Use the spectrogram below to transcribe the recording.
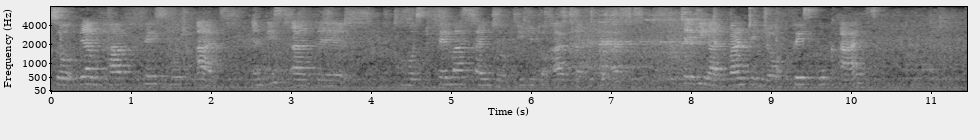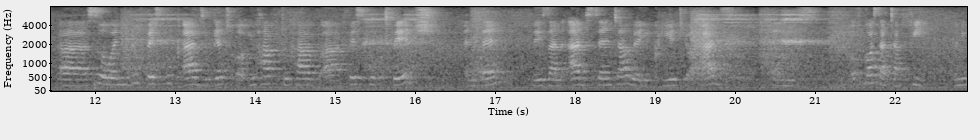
So there we have Facebook ads, and these are the most famous kinds of digital ads that people are taking advantage of Facebook ads. Uh, so when you do Facebook ads, you get you have to have a Facebook page, and then there's an ad center where you create your ads, and of course at a fee. When you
